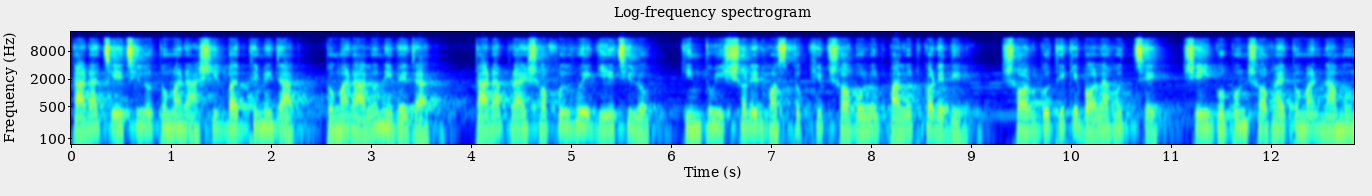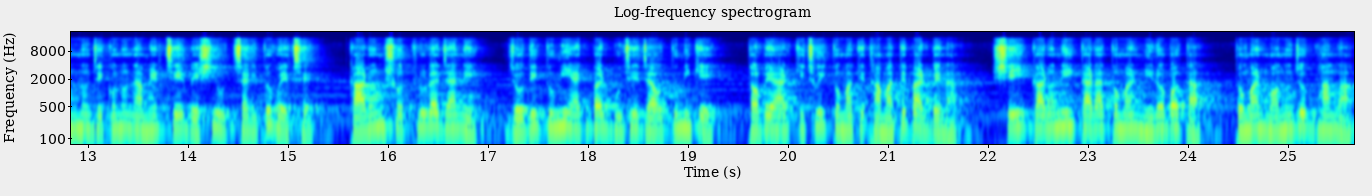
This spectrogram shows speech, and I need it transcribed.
তারা চেয়েছিল তোমার আশীর্বাদ থেমে যাক, তোমার আলো নেভে যাক। তারা প্রায় সফল হয়ে গিয়েছিল, কিন্তু ঈশ্বরের হস্তক্ষেপ সব ওলট পালট করে দিল। স্বর্গ থেকে বলা হচ্ছে, সেই গোপন সভায় তোমার নাম অন্য যে কোনো নামের চেয়ে বেশি উচ্চারিত হয়েছে। কারণ শত্রুরা জানে, যদি তুমি একবার বুঝে যাও তুমি কে, তবে আর কিছুই তোমাকে থামাতে পারবে না। সেই কারণেই তারা তোমার নীরবতা তোমার মনোযোগ ভাঙা,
